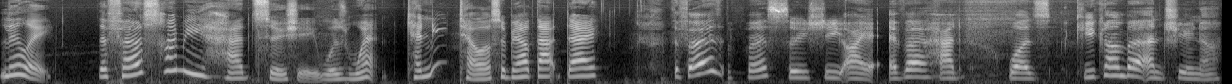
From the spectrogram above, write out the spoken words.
Lily, the first time you had sushi was when? Can you tell us about that day? The first the first sushi I ever had was cucumber and tuna.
